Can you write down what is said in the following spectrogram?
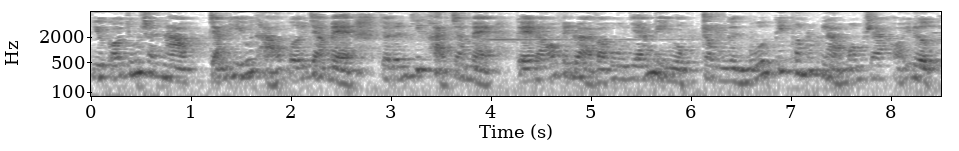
như có chúng sanh nào chẳng hiếu thảo với cha mẹ cho đến giết hại cha mẹ, kẻ đó phải đọa vào vô gián địa ngục trong nghìn muối kiếp không lúc nào mong ra khỏi được.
